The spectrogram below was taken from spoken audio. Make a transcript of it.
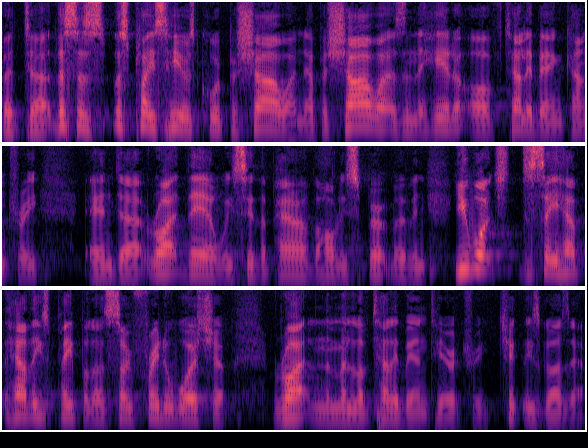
But uh, this, is, this place here is called Peshawar. Now, Peshawar is in the head of Taliban country, and uh, right there we see the power of the Holy Spirit moving. You watch to see how, how these people are so free to worship right in the middle of Taliban territory. Check these guys out.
